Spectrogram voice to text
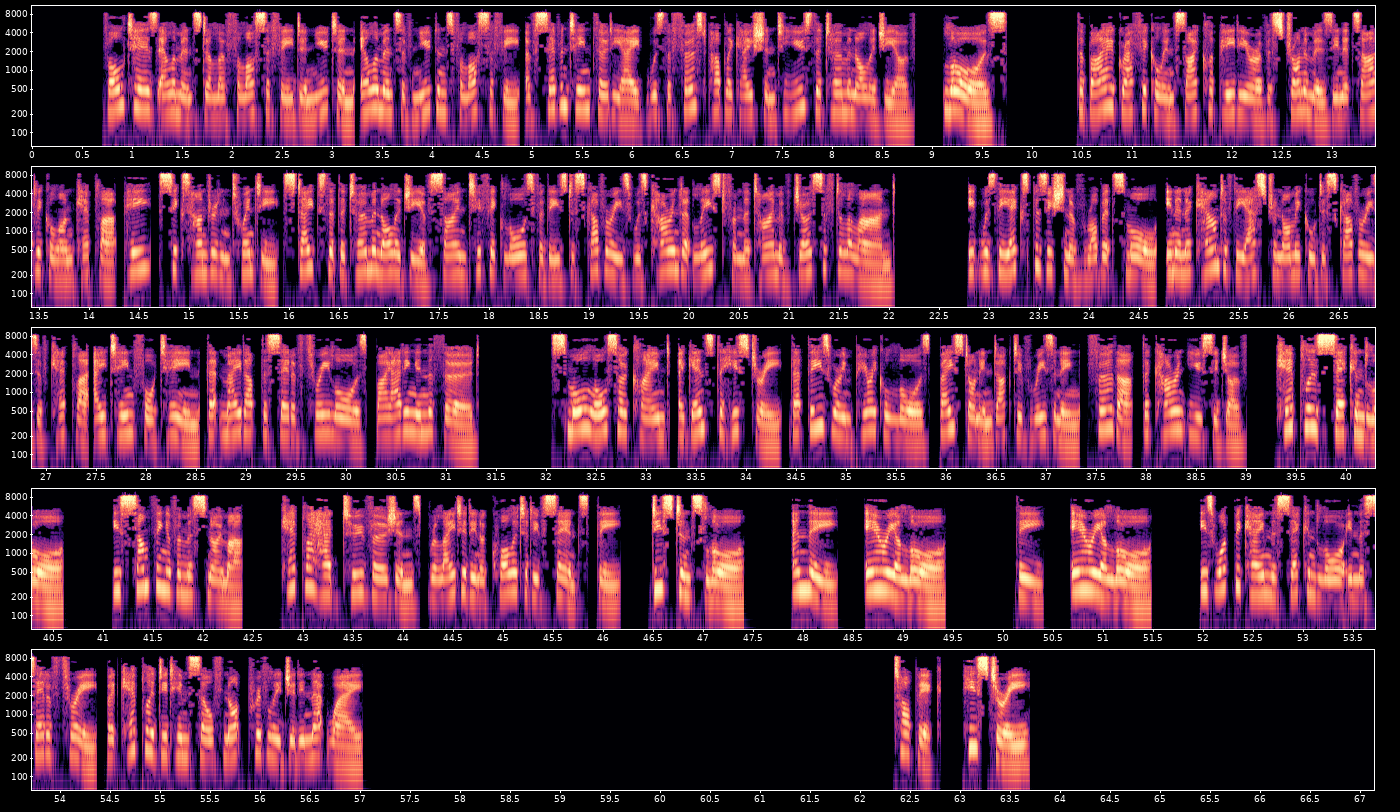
Voltaire's Elements de la philosophie de Newton Elements of Newton's Philosophy of 1738 was the first publication to use the terminology of «laws». The Biographical Encyclopedia of Astronomers in its article on Kepler p. 620 states that the terminology of scientific laws for these discoveries was current at least from the time of Joseph de Lalande. It was the exposition of Robert Small, in an account of the astronomical discoveries of Kepler 1814 that made up the set of three laws, by adding in the third. Small also claimed, against the history, that these were empirical laws, based on inductive reasoning. Further, the current usage of Kepler's second law is something of a misnomer. Kepler had two versions, related in a qualitative sense, the distance law and the area law. The area law is what became the second law in the set of three, but Kepler did himself not privilege it in that way. History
